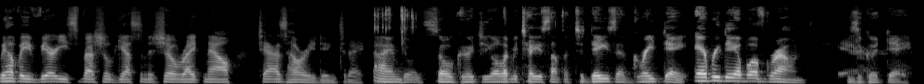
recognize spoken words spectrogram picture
we have a very special guest on the show right now. Chaz, how are you doing today? I am doing so good, Gio. Let me tell you something. Today's a great day. Every day above ground yeah. is a good day.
